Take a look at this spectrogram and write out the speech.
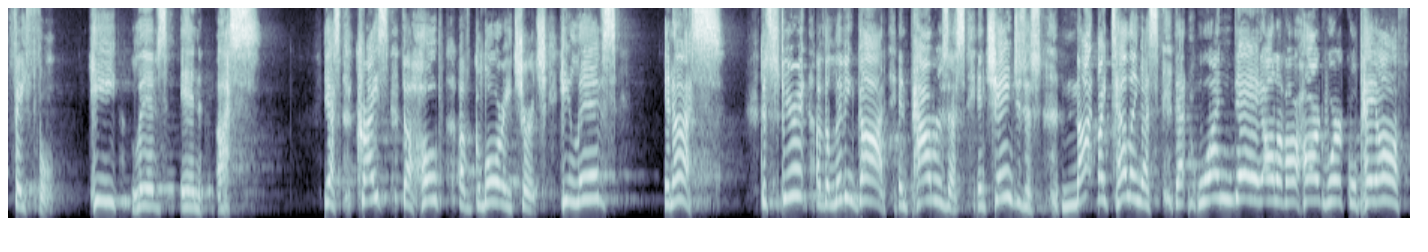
faithful, he lives in us. Yes, Christ, the hope of glory, church, he lives in us. The Spirit of the living God empowers us and changes us, not by telling us that one day all of our hard work will pay off,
